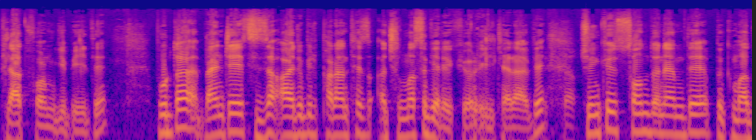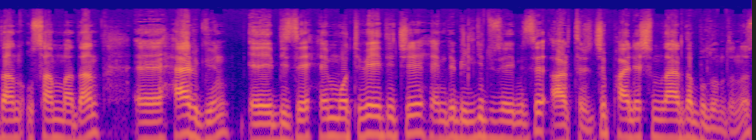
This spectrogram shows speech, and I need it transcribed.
platform gibiydi. Burada bence size ayrı bir parantez açılması gerekiyor İlker abi. Çünkü son dönemde bıkmadan, usanmadan e, her gün e, bizi hem motive edici hem de bilgi düzeyimizi artırıcı paylaşımlarda bulundunuz.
